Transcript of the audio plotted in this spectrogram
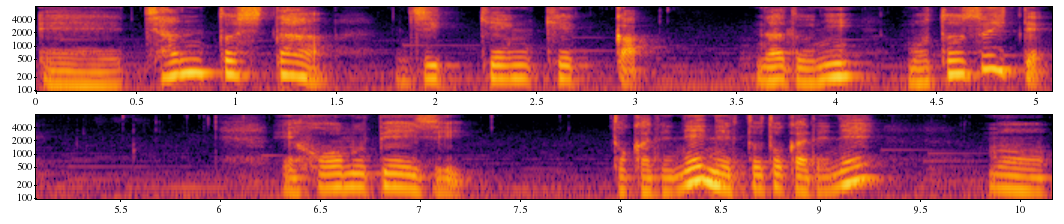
えー、ちゃんとした実験結果などに基づいて、え、ホームページとかでね、ネットとかでね、もう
